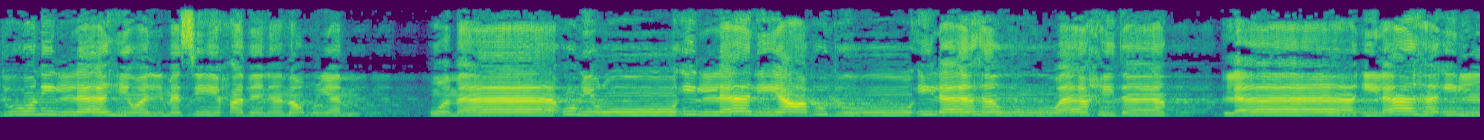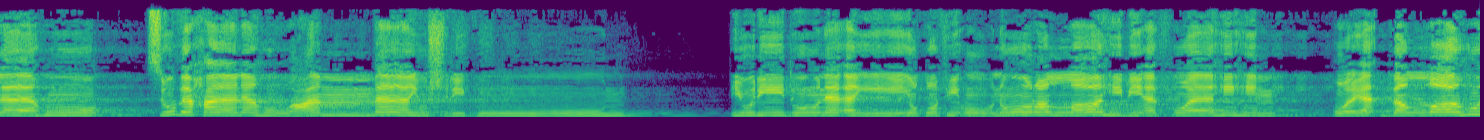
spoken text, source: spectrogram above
دون الله والمسيح ابن مريم وما امروا الا ليعبدوا الها واحدا لا اله الا هو سبحانه عما يشركون يريدون ان يطفئوا نور الله بافواههم ويأبى الله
